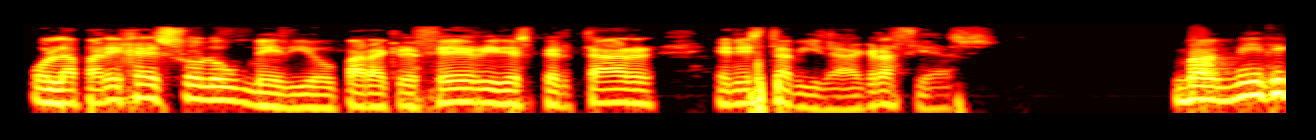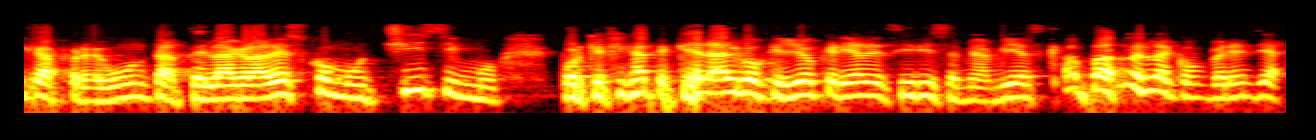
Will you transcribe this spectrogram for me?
o la pareja es solo un medio para crecer y despertar en esta vida? Gracias. Magnífica pregunta, te la agradezco muchísimo, porque fíjate que era algo que yo quería decir y se me había escapado en la conferencia.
